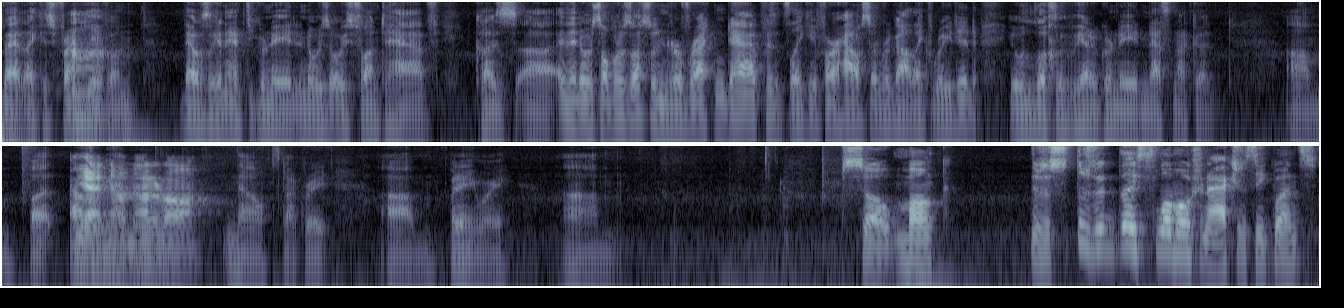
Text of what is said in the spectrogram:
that like his friend Uh-huh. gave him. That was like an empty grenade, and it was always fun to have. Cause, uh, and then it was, it was also nerve wracking to have because it's like if our house ever got like raided, it would look like we had a grenade, and that's not good. Um, but I Yeah, no, not at all. No, it's not great. Um, but anyway, um, so monk, there's a there's a nice slow motion action sequence.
